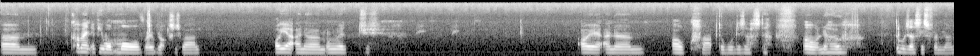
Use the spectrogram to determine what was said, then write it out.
um, comment if you want more Roblox as well. Oh yeah, and um, I'm gonna. Just... Oh yeah, and um. Oh crap, double disaster. Oh no. Double disaster's fun though.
